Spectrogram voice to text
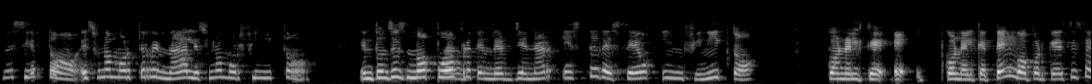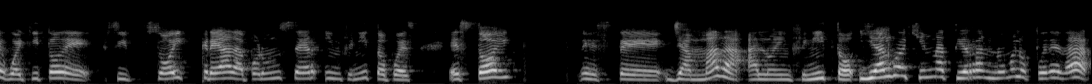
no es cierto. Es un amor terrenal, es un amor finito. Entonces no puedo pretender llenar este deseo infinito con el que eh, con el que tengo, porque es ese huequito de si soy creada por un ser infinito, pues estoy este, llamada a lo infinito y algo aquí en la tierra no me lo puede dar,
